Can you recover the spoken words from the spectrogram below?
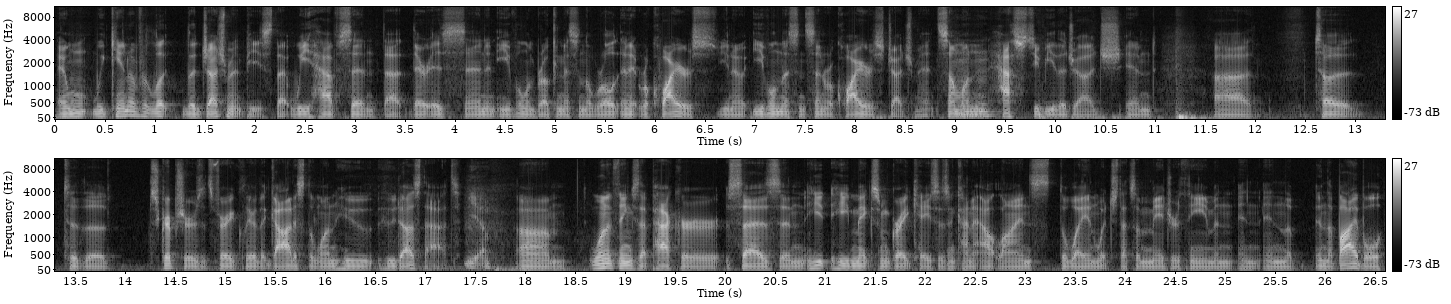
and we can't overlook the judgment piece that we have sin that there is sin and evil and brokenness in the world and it requires you know evilness and sin requires judgment. Someone mm-hmm. has to be the judge. And uh, to to the scriptures it's very clear that god is the one who who does that. Yeah. Um, one of the things that Packer says, and he, he makes some great cases and kind of outlines the way in which that's a major theme in, in, in, the in the Bible.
